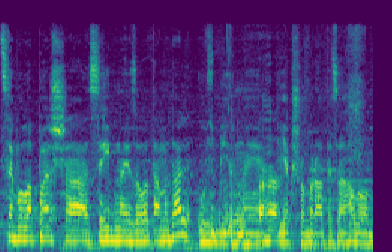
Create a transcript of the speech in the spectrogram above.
Це була перша срібна і золота медаль у збірної, Ага. якщо брати загалом.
